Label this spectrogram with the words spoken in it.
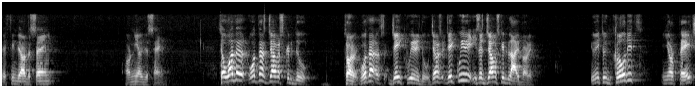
they think they are the same or nearly the same. So what, the, what does JavaScript do? Sorry, what does jQuery do? jQuery is a JavaScript library. You need to include it in your page.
